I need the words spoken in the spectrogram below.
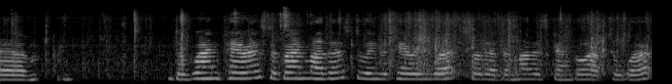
Um, the grandparents, the grandmothers doing the caring work so that the mothers can go out to work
